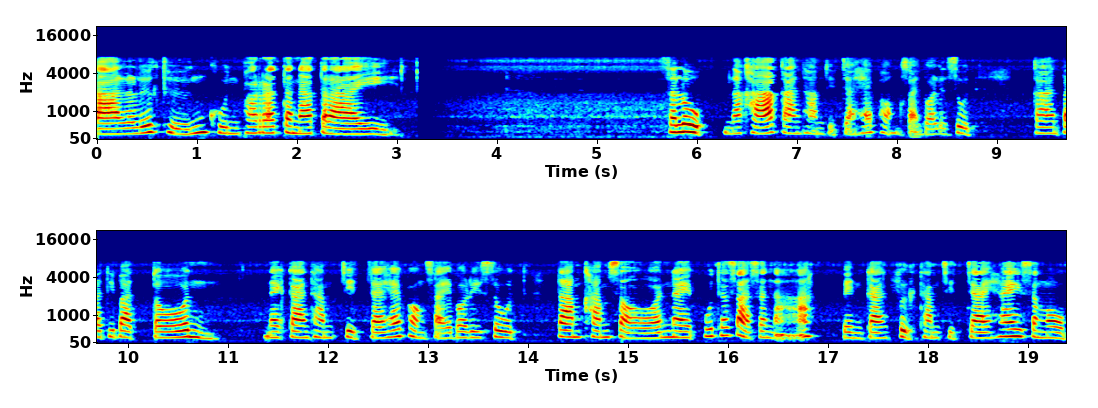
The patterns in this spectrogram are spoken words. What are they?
การระลึกถึงคุณพระรัตนตรัย สรุปนะคะ การทำจิตใจให้ผ่องใสบริสุทธิ์ การปฏิบัติตน ในการทำจิตใจให้ผ่องใสบริสุทธิ์ ตามคำสอนในพุทธศาสนา เป็นการฝึกทำจิตใจให้สงบ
